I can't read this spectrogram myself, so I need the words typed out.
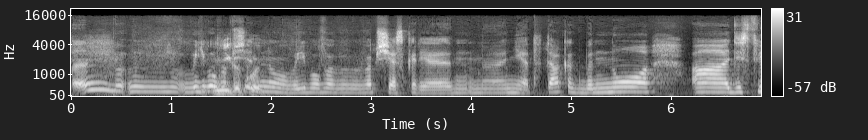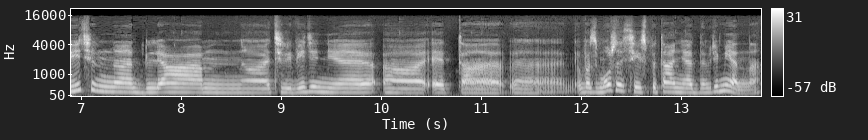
э, его никакой. Вообще, ну, его вообще, скорее, нет, да, как бы, но э, действительно для телевидения э, это э, возможности испытания одновременно.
